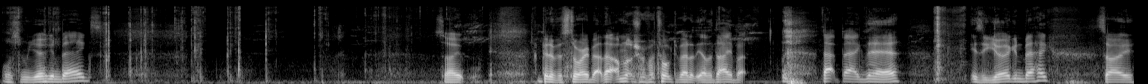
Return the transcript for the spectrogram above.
or some Jurgen bags. So a bit of a story about that. I'm not sure if I talked about it the other day, but that bag there is a Jurgen bag. So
